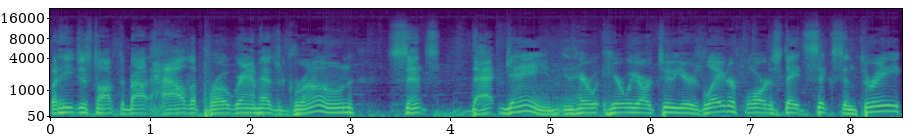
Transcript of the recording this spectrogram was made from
but he just talked about how the program has grown since that game. And here, here we are two years later. Florida State six and three.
